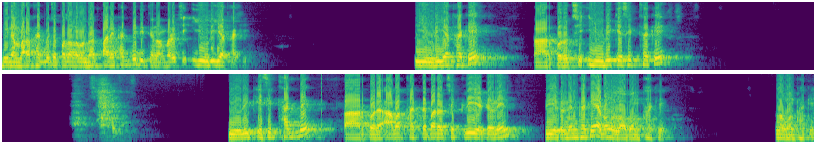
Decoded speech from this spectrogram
দুই নম্বরে থাকবে হচ্ছে পঁচানব্বই ভাগ, পানি থাকবে। দ্বিতীয় নম্বরে হচ্ছে ইউরিয়া থাকে। ইউরিয়া থাকে, তারপর হচ্ছে ইউরিক অ্যাসিড থাকে। ইউরিক অ্যাসিড থাকবে, তারপরে আবার থাকতে পারে হচ্ছে ক্রিয়েটোনিন। ক্রিয়েটোনিন থাকে এবং লবণ থাকে। লবণ থাকে।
